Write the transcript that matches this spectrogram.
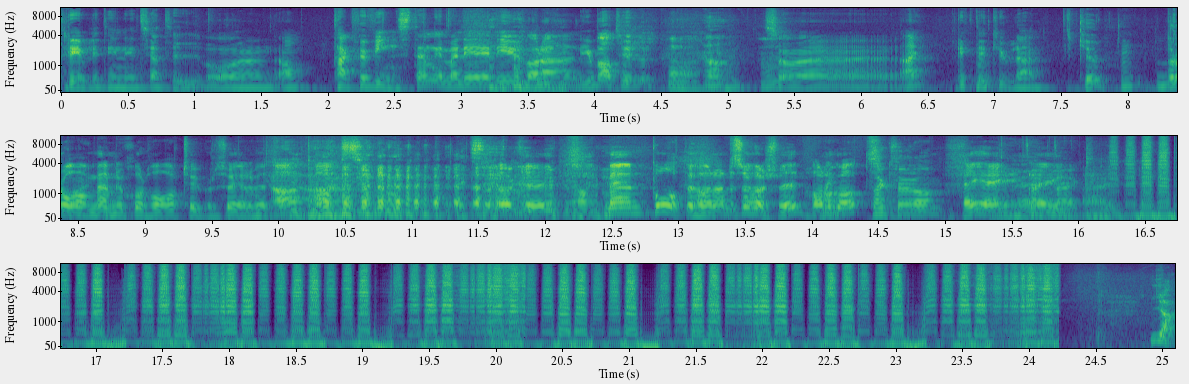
trevligt initiativ och ja, tack för vinsten. Men det, det är ju bara, det är ju bara tur. Ja. Så eh, nej, riktigt kul det här. Kul. bra människor har tur, så är det vet. Ja, ja. Exakt. Okej. Men på återhörande så hörs vi. Ha det gott. Tack för idag. Hej, hej. Tack, hej. tack. Ja,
